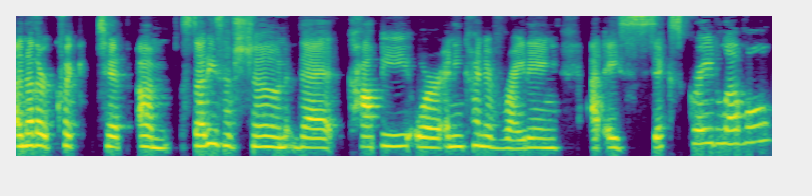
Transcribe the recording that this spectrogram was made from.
another quick tip: um, studies have shown that copy or any kind of writing at a sixth grade level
